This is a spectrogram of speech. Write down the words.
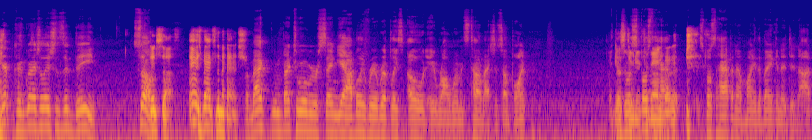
Yep, congratulations indeed. So good stuff. Anyways, back to the match. Back back to what we were saying. Yeah, I believe Rhea Ripley's owed a Raw Women's Title match at some point. I guess it was supposed to happen. It. it was supposed to happen at Money in the Bank, and it did not.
